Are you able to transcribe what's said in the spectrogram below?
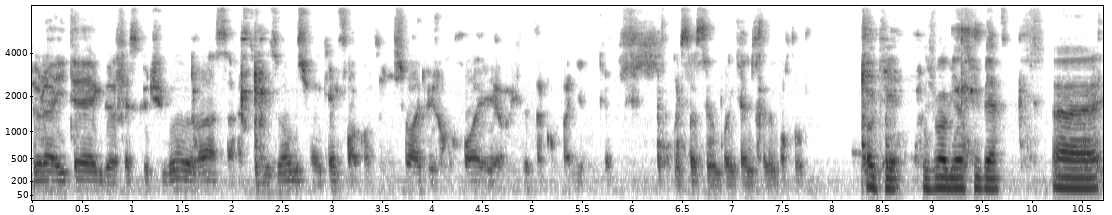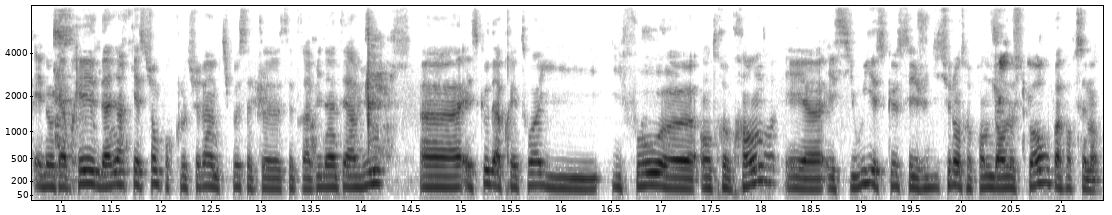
de la high-tech, de fais ce que tu veux, voilà, ça reste des hommes sur lesquels il faut raconter une histoire et que les gens croient et euh, de t'accompagner. Donc, euh, donc, ça, c'est un point quand même très important. Ok, je vois bien, super. Euh, et donc après, dernière question pour clôturer un petit peu cette, cette rapide interview. Euh, est-ce que d'après toi, il, faut euh, entreprendre? Et, si oui, est-ce que c'est judicieux d'entreprendre dans le sport ou pas forcément?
